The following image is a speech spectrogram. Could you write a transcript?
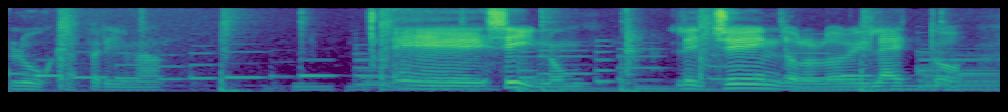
Luca prima. E sì, non- leggendolo, l'ho riletto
